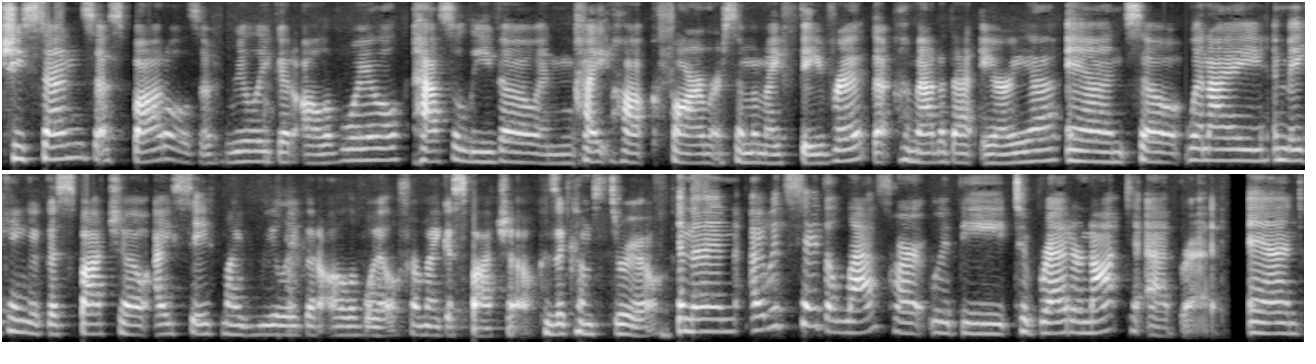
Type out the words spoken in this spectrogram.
she sends us bottles of really good olive oil. Pasolivo and Kite Hawk Farm are some of my favorite that come out of that area. And so when I am making a gazpacho, I save my really good olive oil for my gazpacho because it comes through. And then I would say the last part would be to bread or not to add bread. And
